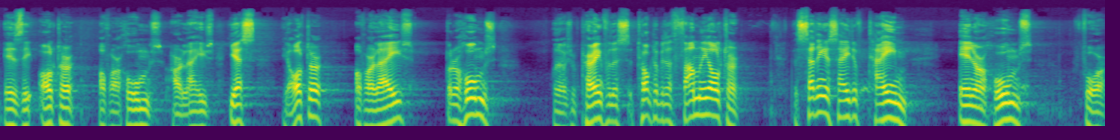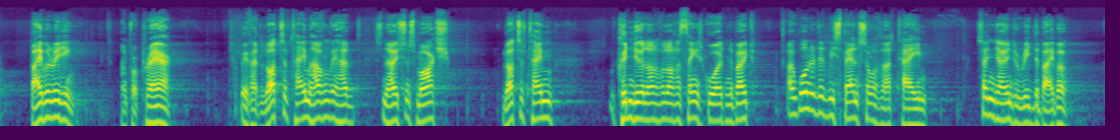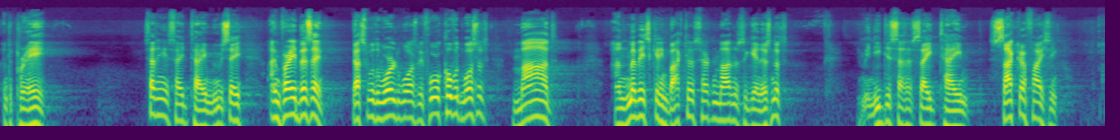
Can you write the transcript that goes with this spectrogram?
is the altar of our homes, our lives. Yes, the altar of our lives, but our homes. When I was preparing for this, I talked about the family altar, the setting aside of time in our homes for Bible reading and for prayer. We've had lots of time, haven't we? Had now since March, lots of time. We couldn't do an awful lot of things, go out and about. I wonder did we spend some of that time sitting down to read the Bible and to pray setting aside time. When we say, I'm very busy, that's where the world was before COVID, wasn't it? Mad. And maybe it's getting back to a certain madness again, isn't it? We need to set aside time, sacrificing,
